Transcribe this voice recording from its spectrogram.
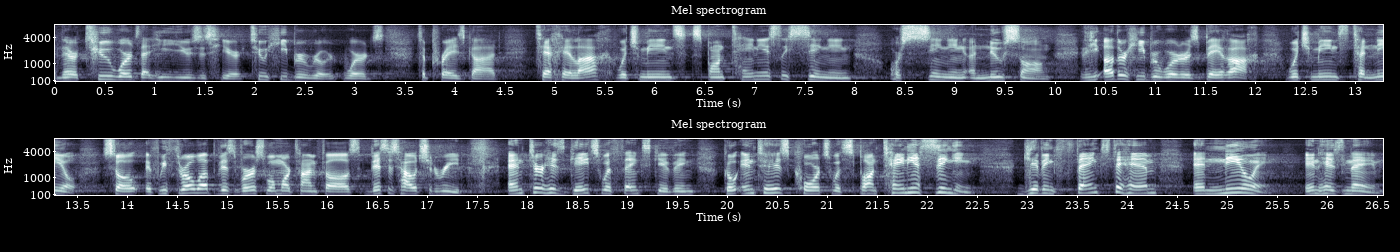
And there are two words that he uses here, two Hebrew words to praise God. Techelach, which means spontaneously singing or singing a new song. The other Hebrew word is berach, which means to kneel. So if we throw up this verse one more time, fellas, this is how it should read Enter his gates with thanksgiving, go into his courts with spontaneous singing giving thanks to him and kneeling in his name.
